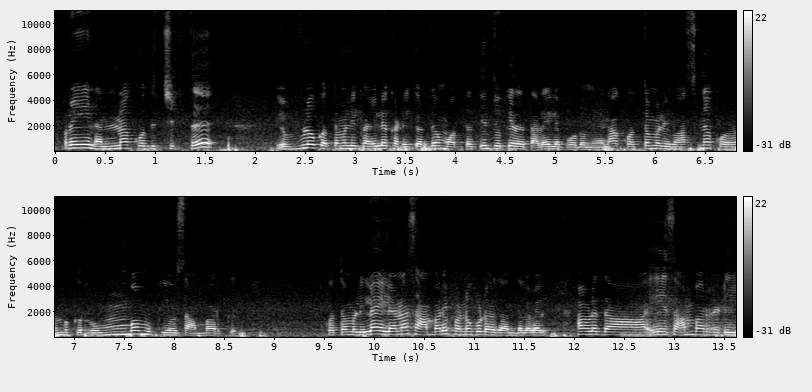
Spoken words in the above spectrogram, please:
அப்புறம் நல்லா கொதிச்சுட்டு எவ்வளோ கொத்தமல்லி கையில் கிடைக்கிறதோ மொத்தத்தையும் தூக்கி அதை தலையில் போடுங்க. ஏன்னா கொத்தமல்லி வாசனை குழம்புக்கு ரொம்ப முக்கியம். சாம்பாருக்கு. கொத்தமல்லிலாம் இல்லைன்னா சாம்பாரே பண்ணக்கூடாது அந்த லெவல் அவ்வளோதான் என் சாம்பார் ரெடி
